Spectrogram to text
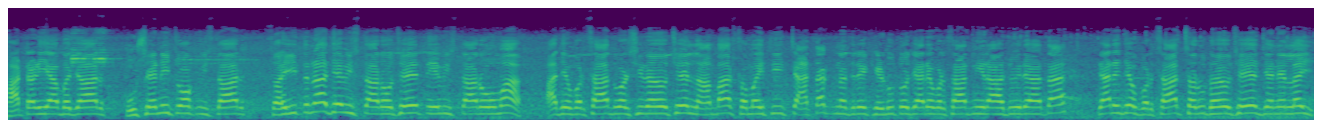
હાટડિયા બજાર, હુસેની ચોક વિસ્તાર સહિતના જે વિસ્તારો છે તે વિસ્તારોમાં આજે વરસાદ વરસી રહ્યો છે. લાંબા સમયથી ચાતક નજરે ખેડૂતો જ્યારે વરસાદની રાહ જોઈ રહ્યા હતા, ત્યારે જે વરસાદ શરૂ થયો છે જેને લઈ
